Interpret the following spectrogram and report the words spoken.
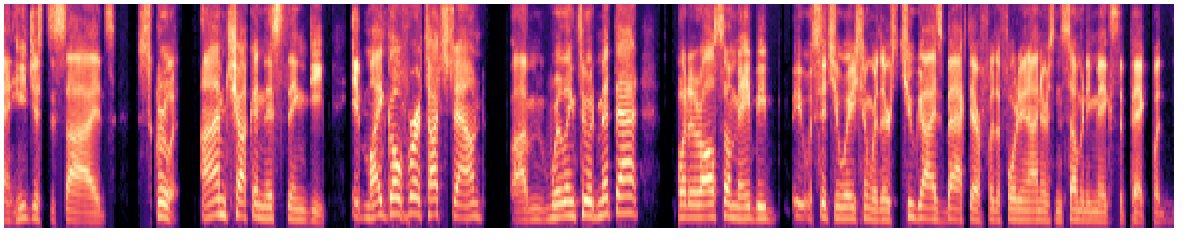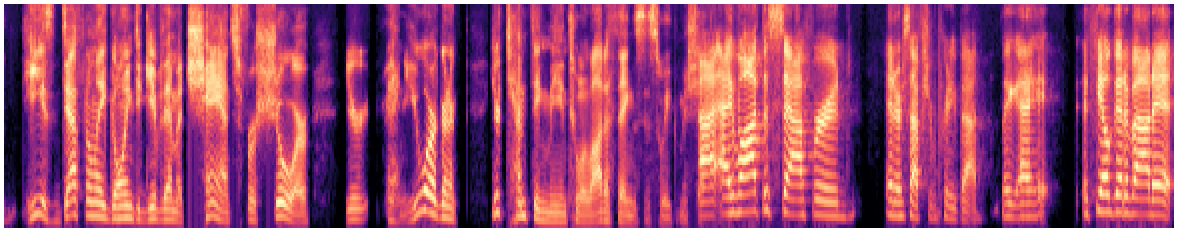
and he just decides, screw it. I'm chucking this thing deep. It might go for a touchdown. I'm willing to admit that, but it also may be a situation where there's two guys back there for the 49ers and somebody makes the pick. But he is definitely going to give them a chance for sure. You're man, you are gonna you're tempting me into a lot of things this week, Michelle. I, I want the Stafford interception pretty bad. Like I, I feel good about it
